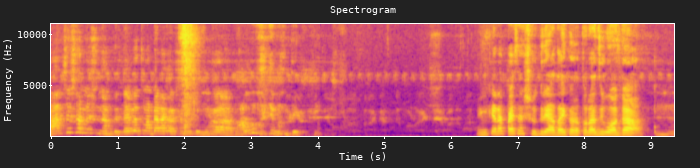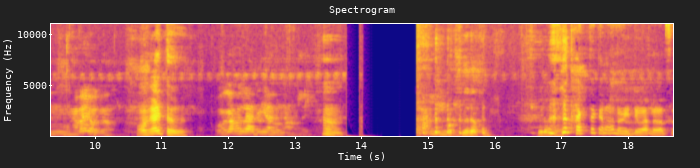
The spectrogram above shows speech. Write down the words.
মানুষের সামনে শুনাম দিতে এবার তোমার বেড়া করার সামনে তুমি হ্যাঁ ভালো লাগে না দেখতে। ইনকেরা পাইছেন শুক্রিয়া আদায় করো তোরা যে অগা অগাই তো। হুম। শুয়ে রাখো শুয়ে রাখো। থাকতে কেন ভালো ভিডিও ভালো আছে।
